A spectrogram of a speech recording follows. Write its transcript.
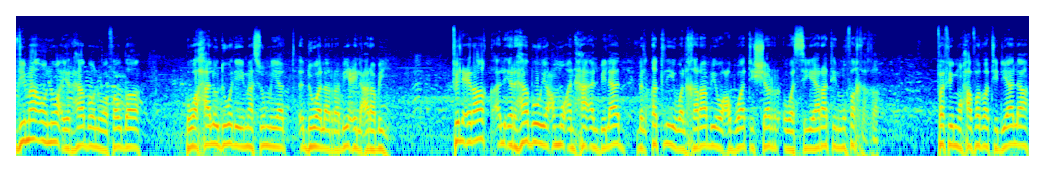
دماء وإرهاب وفوضى هو حال دول ما سميت دول الربيع العربي. في العراق الإرهاب يعم أنحاء البلاد بالقتل والخراب وعبوات الشر والسيارات المفخخة. ففي محافظة ديالا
